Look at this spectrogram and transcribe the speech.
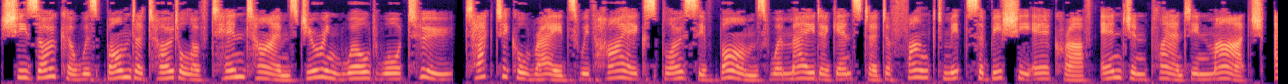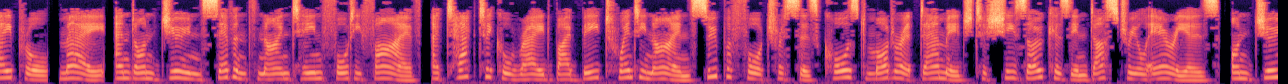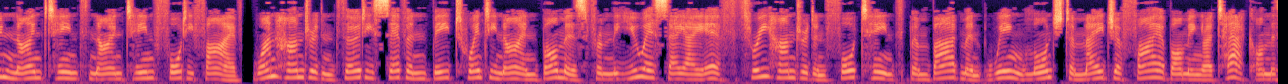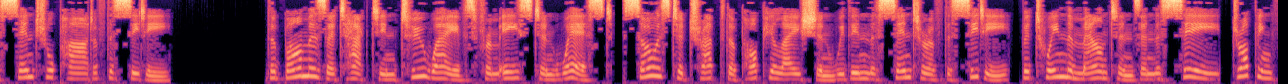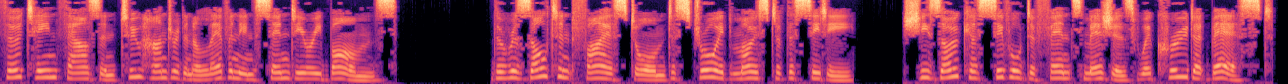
Shizuoka was bombed a total of 10 times during World War II. Tactical raids with high explosive bombs were made against a defunct Mitsubishi aircraft engine plant in March, April, May, and on June 7, 1945. A tactical raid by B 29 superfortresses caused moderate damage to Shizuoka's industrial areas. On June 19, 1945, 137 B-29 bombers from the USAAF 314th Bombardment Wing launched a major firebombing attack on the central part of the city. The bombers attacked in two waves from east and west, so as to trap the population within the center of the city, between the mountains and the sea, dropping 13,211 incendiary bombs. The resultant firestorm destroyed most of the city. Shizuoka civil defense measures were crude at best.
